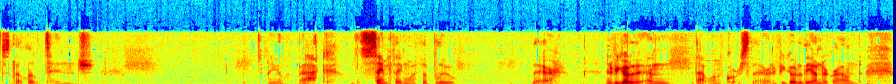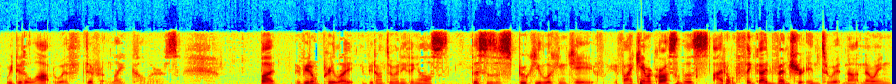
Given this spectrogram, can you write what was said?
Just that little tinge. And you look back. Same thing with the blue there. And if you go to the, and that one of course there. And if you go to the underground, we did a lot with different light colors. But if you don't pre-light, if you don't do anything else, this is a spooky looking cave. If I came across this, I don't think I'd venture into it not knowing,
